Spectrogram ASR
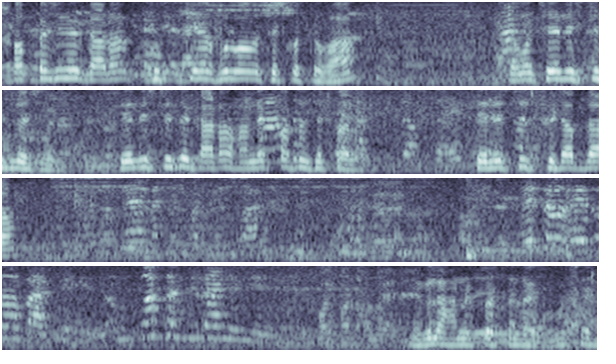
সব মেশিনের গার্ডার খুব কেয়ারফুলভাবে সেট করতে হবে হ্যাঁ? যেমন চেন স্টিচ মেশিন চেন স্টিচে গার্ডার হান্ড্রেড পার্সেন্ট সেট করা যায় চেন স্টিচ ফিট আপ দা এগুলো হান্ড্রেড পার্সেন্ট লাগবে বুঝছেন?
